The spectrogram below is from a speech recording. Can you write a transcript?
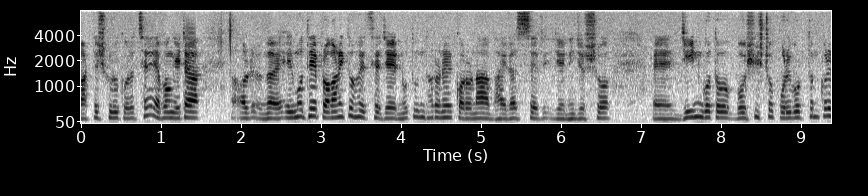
বাড়তে শুরু করেছে এবং এটা এর মধ্যে প্রমাণিত হয়েছে যে নতুন ধরনের করোনা ভাইরাসের যে নিজস্ব জিনগত বৈশিষ্ট্য পরিবর্তন করে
